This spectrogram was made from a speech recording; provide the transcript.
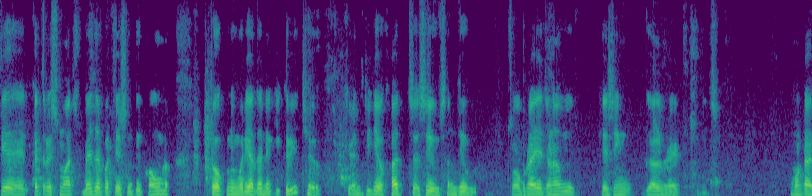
એકત્રીસ માર્ચ બે હજાર પચીસ સુધી ઘઉંના સ્ટોકની મર્યાદા નક્કી કરી છે. કેન્દ્રીય ખાદ્ય સચિવ સંજીવ ચોપરાએ જણાવ્યું કે સિંગલ રેટ મોટા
